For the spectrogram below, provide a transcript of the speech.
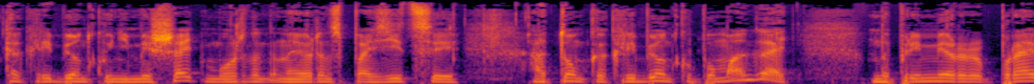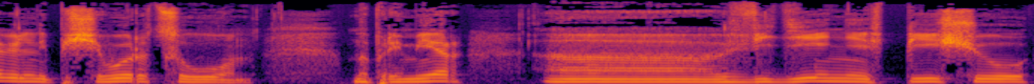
как ребенку не мешать, можно, наверное, с позиции о том, как ребенку помогать. Например, правильный пищевой рацион, например, э, введение в пищу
